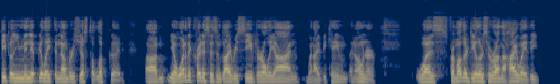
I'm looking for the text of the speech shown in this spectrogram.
people you manipulate the numbers just to look good. Um, you know, one of the criticisms I received early on when I became an owner was from other dealers who are on the highway. They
